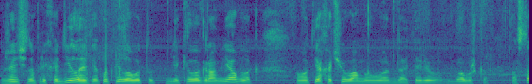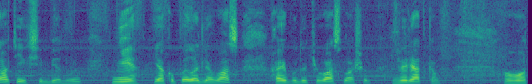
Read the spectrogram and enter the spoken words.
женщина приходила, говорит, я купила вот тут мне килограмм яблок, вот я хочу вам его отдать. Я говорю, бабушка, поставьте их себе. Ну, не, я купила для вас, хай будут у вас, вашим зверяткам. Вот,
